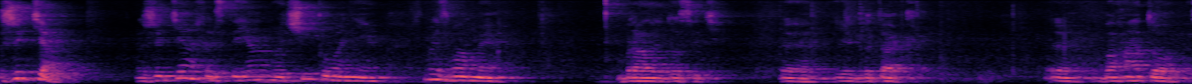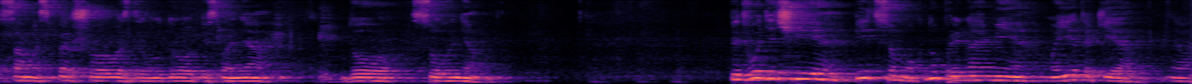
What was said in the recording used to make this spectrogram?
Життя. Життя християн в очікуванні. Ми з вами брали досить, е, як так, е, багато саме з першого розділу другого післання до Солонян. Підводячи підсумок, ну, принаймні, моє таке е,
